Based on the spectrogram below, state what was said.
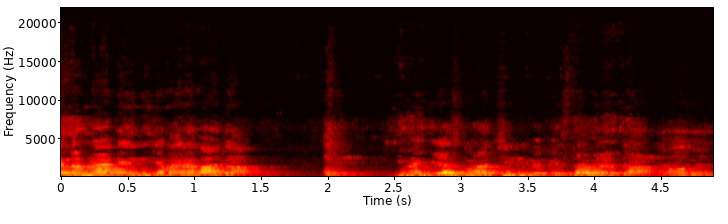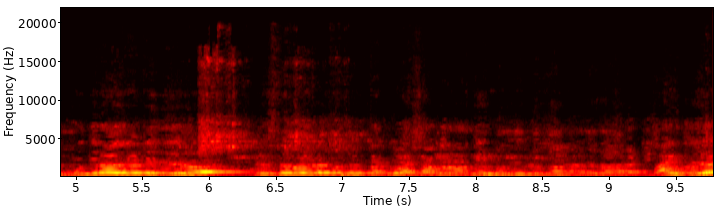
ఏమన్నా అంటే నిజమైన మాట. ఈమె చేసుకుని వచ్చింది ఈమె పెస్తామనంట ముద్దురాజులు అంటే వేరు పెస్తామనంటే కొంచెం తక్కువ శాపలు పడతాయి అయితే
